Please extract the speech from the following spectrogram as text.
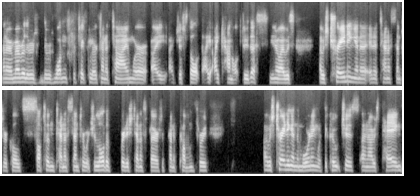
and I remember there was there was one particular kind of time where I I just thought I I cannot do this. You know, I was I was training in a in a tennis center called Sutton Tennis Center, which a lot of British tennis players have kind of come through. I was training in the morning with the coaches, and I was paying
